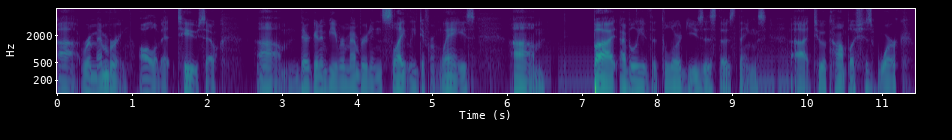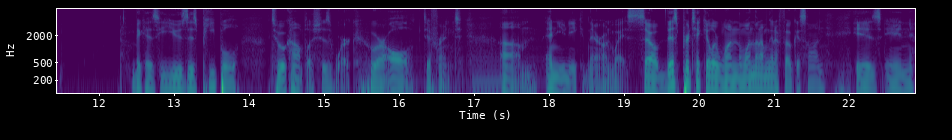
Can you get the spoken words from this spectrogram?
uh, remembering all of it too. So um, they're going to be remembered in slightly different ways. Um, but I believe that the Lord uses those things uh, to accomplish His work because He uses people to accomplish His work who are all different um, and unique in their own ways. So, this particular one, the one that I'm going to focus on, is in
